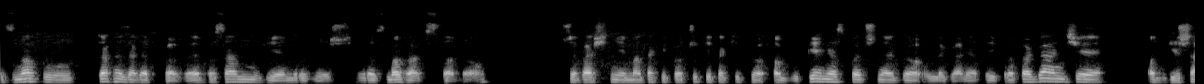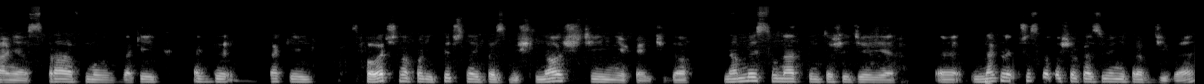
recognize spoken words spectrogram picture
znowu trochę zagadkowe, bo sam mówiłem również w rozmowach z Tobą, że właśnie mam takie poczucie takiego ogłupienia społecznego, ulegania tej propagandzie, odwieszania spraw, takiej jakby takiej społeczno-politycznej bezmyślności, niechęci do namysłu nad tym, co się dzieje. E, nagle wszystko to się okazuje nieprawdziwe,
